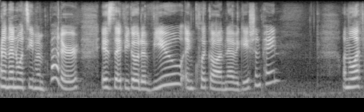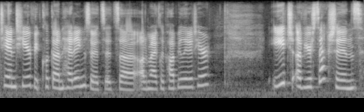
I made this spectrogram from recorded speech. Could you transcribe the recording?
And then what's even better is that if you go to view and click on navigation pane, on the left hand here, if you click on heading, so it's, it's uh, automatically populated here, each of your sections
